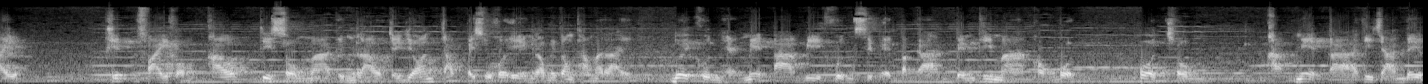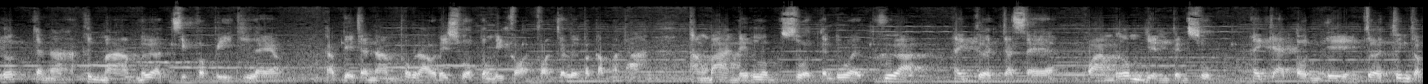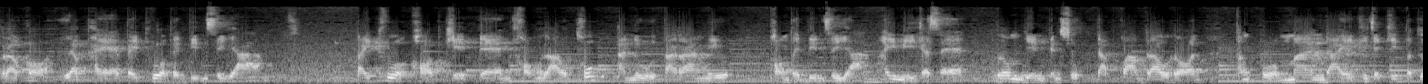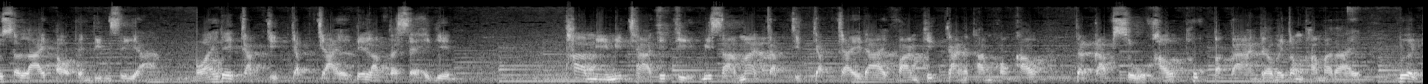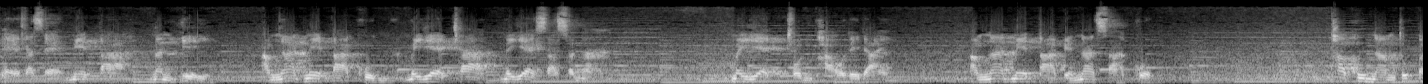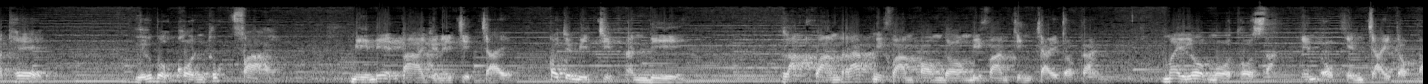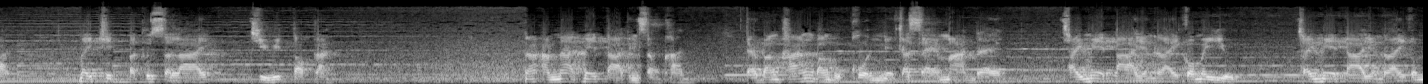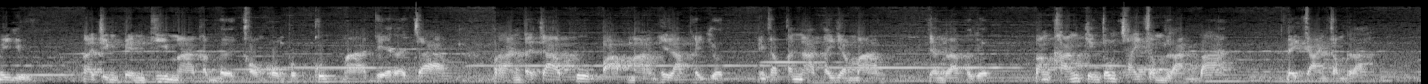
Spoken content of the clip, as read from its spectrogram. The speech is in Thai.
พิษไฟของเขาที่ส่งมาถึงเราจะย้อนกลับไปสู่เขาเองเราไม่ต้องทำอะไร ด้วยคุณแห่งเมตตามีคุณ 11 ประการ เป็นที่มาของบทโพชงขับเมตตาที่อาจารย์ได้รจนาขึ้นมาเมื่อ 10 กว่าปีที่แล้วครับเดี๋ยวจะนำพวกเราได้สวดตรงนี้ก่อนก่อนเจริญพระกรรมฐาน ทางบ้านได้ร่วมสวดกันด้วย เพื่อให้เกิดกระแสความร่มเย็นเป็นสุข ให้แก่ตนเองเกิดขึ้นกับเราก่อน แล้วแผ่ไปทั่วแผ่นดินสยาม ไปทั่วขอบเขตแดนของเราทุกอนูตารางนิ้วของแผ่นดินสยามให้มีกระแส ร่มเย็นเป็นสุขดับความเร่าร้อน ทั้งปวงมารใดที่จะคิดประทุษร้ายต่อแผ่นดินสยามขอให้ได้กลับจิตกลับใจได้รับกระแสเย็น ถ้ามีมิจฉาทิฏฐิไม่สามารถจับจิตจับใจได้ ความคิดการกระทำของเขา จะกลับสู่เขาทุกประการเราไม่ต้องทำอะไร ด้วยแผ่กระแสเมตตานั่นเองอำนาจเมตตาคุณไม่แยกชาติ ไม่แยกศาสนา ไม่แยกชนเผ่าใด ๆอำนาจเมตตาเป็นอำนาจสากล ถ้าผู้นำทุกประเทศ หรือบุคคลทุกฝ่าย มีเมตตาอยู่ในจิตใจ ก็จะมีจิตอันดีรักความรักมีความปองดองมีความจริงใจต่อกัน ไม่โลภโมโทสันเห็นอกเห็นใจต่อกัน ไม่คิดประทุษร้ายชีวิตต่อกันนะอำนาจเมตตาถึงสำคัญ แต่บางครั้งบางบุคคลเนี่ยกระแสมารแรงใช้เมตตาอย่างไรก็ไม่อยู่ ใช้เมตตาอย่างไรก็ไม่อยู่น่าจึงเป็นที่มากำเนิดขององค์พระคุปมาเตระเจ้าพระหันตเจ้าผู้ปราบมารให้รับพยศนะครับขนาดพยามารยังรับพยศบางครั้งจึงต้องใช้กำลังบ้าง ในการกำราบ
